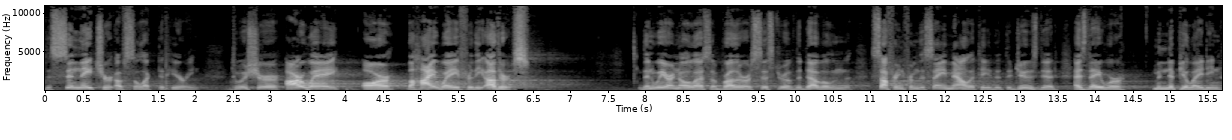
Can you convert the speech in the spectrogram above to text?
the sin nature of selective hearing, to assure our way or the highway for the others then we are no less a brother or sister of the devil and suffering from the same malady that the Jews did as they were manipulating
